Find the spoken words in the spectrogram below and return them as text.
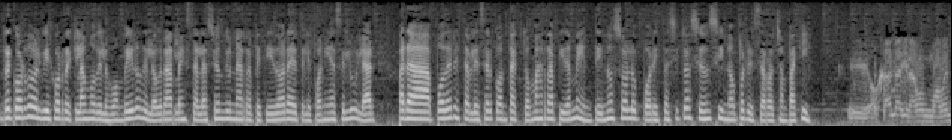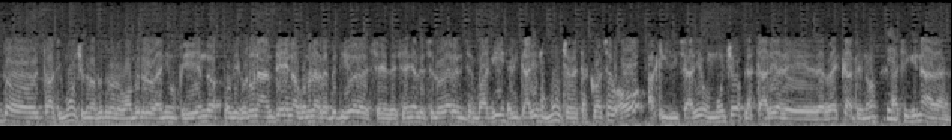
Recordó el viejo reclamo de los bomberos de lograr la instalación de una repetidora de telefonía celular para poder establecer contacto más rápidamente, no solo por esta situación, sino por el Cerro Champaquí. Eh, ojalá que en algún momento, esto hace mucho que nosotros los bomberos lo venimos pidiendo, porque con una antena o con una repetidora de, señal de celular en aquí evitaríamos muchas de estas cosas o agilizaríamos mucho las tareas de, rescate, ¿no? Así que nada,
